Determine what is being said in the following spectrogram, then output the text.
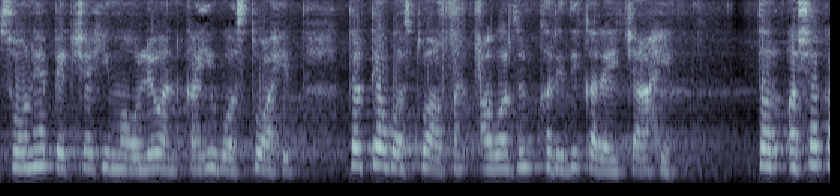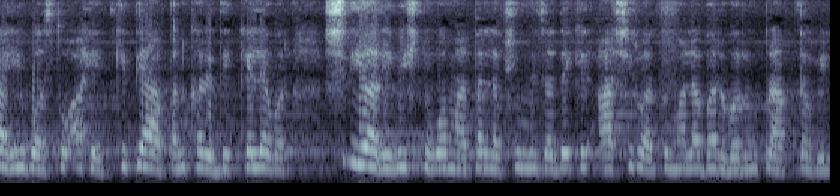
सोन्यापेक्षाही मौल्यवान काही वस्तू आहेत तर त्या वस्तू आपण आवर्जून खरेदी करायच्या आहेत. तर अशा काही वस्तू आहेत की त्या आपण खरेदी केल्यावर श्री हरी विष्णू व माता लक्ष्मीचा देखील आशीर्वाद तुम्हाला भरभरून प्राप्त होईल.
